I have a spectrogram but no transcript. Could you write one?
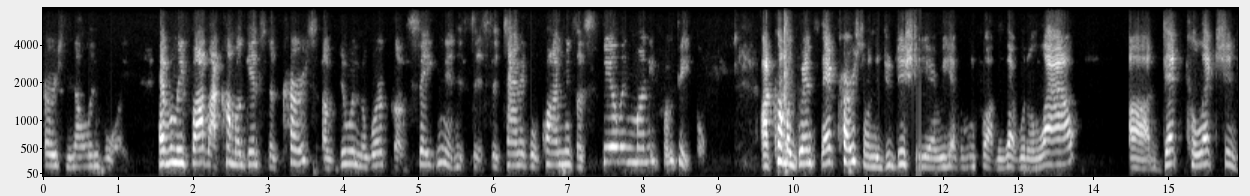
curse null and void. Heavenly Father, I come against the curse of doing the work of Satan and his, his satanic requirements of stealing money from people. I come against that curse on the judiciary, Heavenly Father, that would allow uh, debt collection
